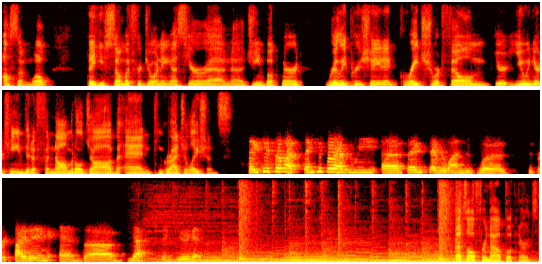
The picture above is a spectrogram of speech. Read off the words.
awesome. Well, thank you so much for joining us here and uh, Gene Book Nerd. Really appreciate it. Great short film. Your you and your team did a phenomenal job, and congratulations. Thank you so much. Thank you for having me. Uh, thanks everyone. This was super exciting, and uh, yes, thank you again. That's all for now, book nerds.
